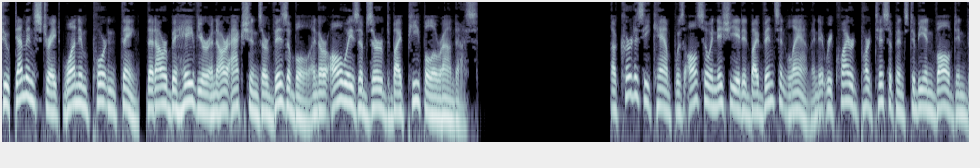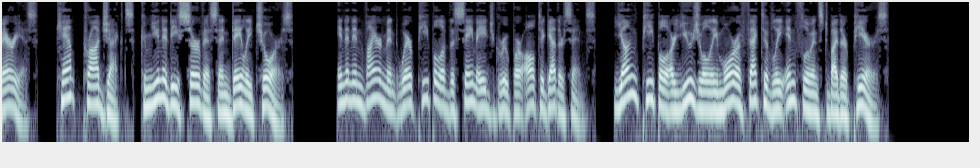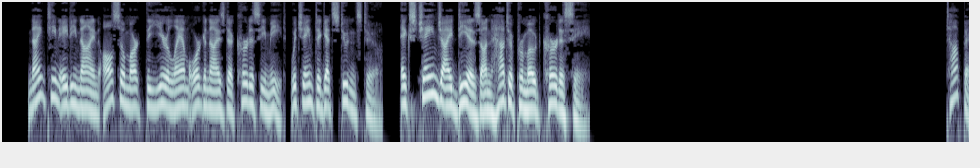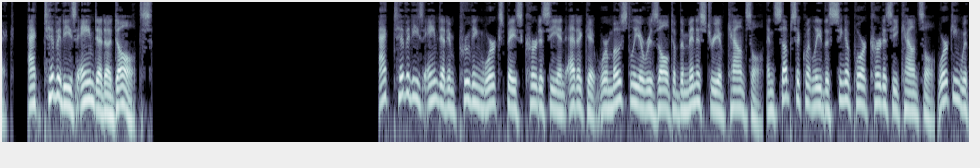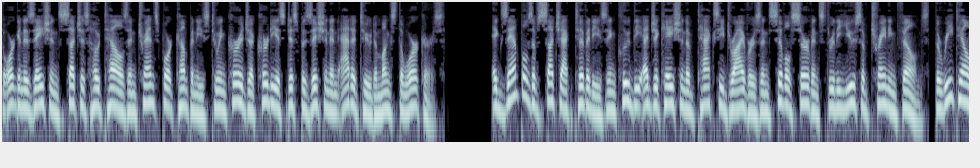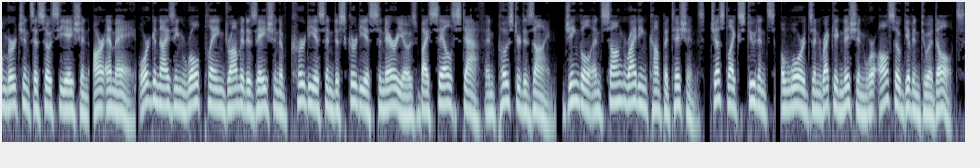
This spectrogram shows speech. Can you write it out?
to demonstrate one important thing, that our behavior and our actions are visible and are always observed by people around us." A courtesy camp was also initiated by Vincent Lam and it required participants to be involved in various camp projects, community service and daily chores, in an environment where people of the same age group are all together since, "...young people are usually more effectively influenced by their peers." 1989 also marked the year Lam organized a courtesy meet, which aimed to get students to exchange ideas on how to promote courtesy. Activities aimed at adults Activities aimed at improving workspace courtesy and etiquette were mostly a result of the Ministry of Council and subsequently the Singapore Courtesy Council working with organisations such as hotels and transport companies to encourage a courteous disposition and attitude amongst the workers. Examples of such activities include the education of taxi drivers and civil servants through the use of training films, the Retail Merchants Association (RMA) organizing role-playing dramatization of courteous and discourteous scenarios by sales staff and poster design, jingle and song writing competitions. Just like students, awards and recognition were also given to adults.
